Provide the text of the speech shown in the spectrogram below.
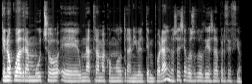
que no cuadran mucho eh, unas tramas con otras a nivel temporal. No sé si a vosotros dio esa percepción.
